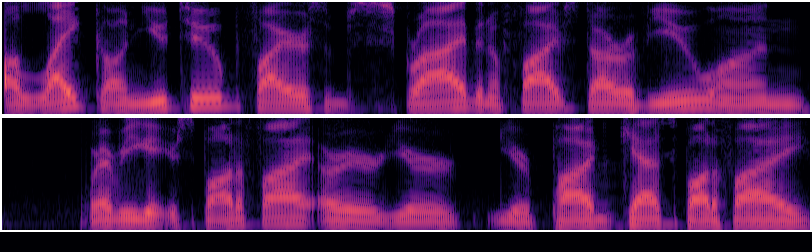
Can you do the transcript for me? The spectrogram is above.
a like on YouTube. Fire subscribe and a five star review on wherever you get your Spotify or your your podcast, Spotify,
